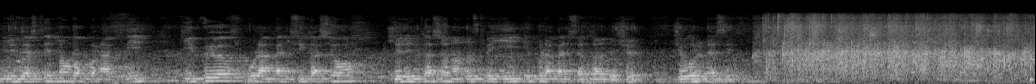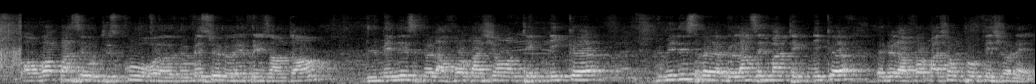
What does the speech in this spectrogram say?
l'Université Nongo Conakry qui œuvre pour la qualification de l'éducation dans notre pays et pour la qualification des jeunes. Je vous remercie. On va passer au discours de monsieur le représentant du ministre de la formation technique, du ministre de l'enseignement technique et de la formation professionnelle.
